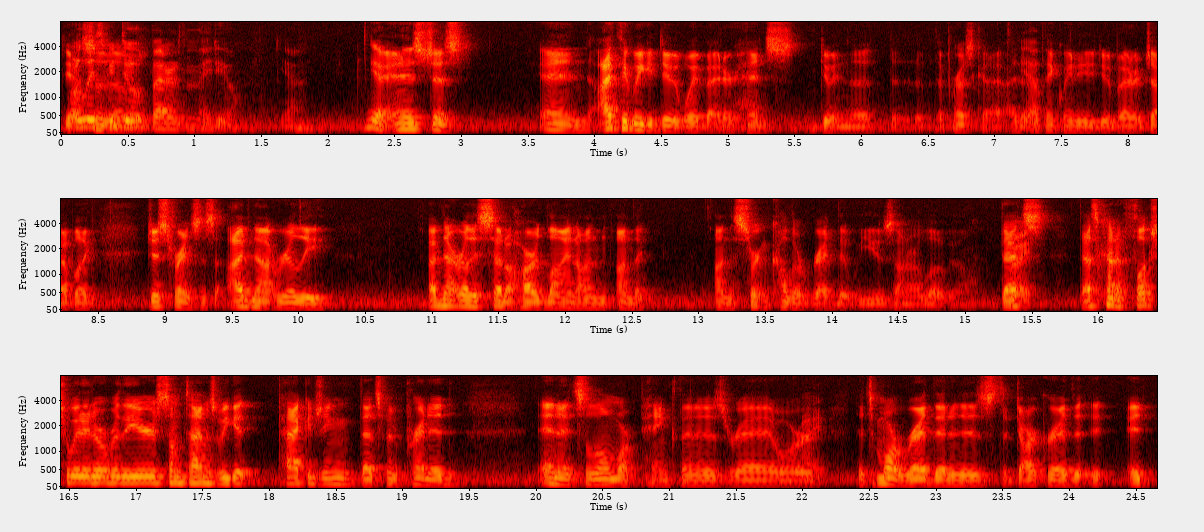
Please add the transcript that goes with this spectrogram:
Yeah, or at least so we do it better than they do. Yeah. Yeah, and it's just, and I think we could do it way better. Hence, doing the the, the press kit. I, I think we need to do a better job. Like, just for instance, I've not really, I've not really set a hard line on on the on the certain color red that we use on our logo. That's that's kind of fluctuated over the years. Sometimes we get packaging that's been printed, and it's a little more pink than it is red, or Right. it's more red than it is the dark red. It, it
